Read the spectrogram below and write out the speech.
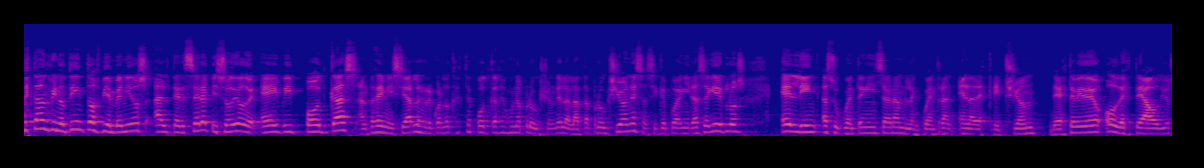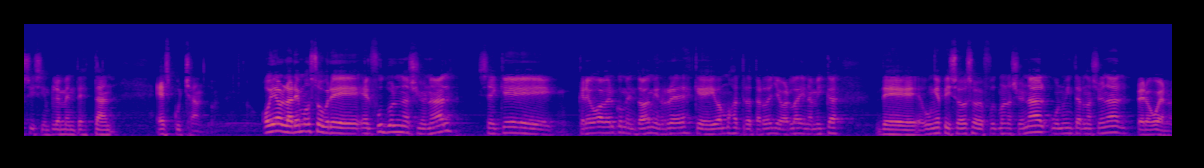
están, vinotintos? Bienvenidos al tercer episodio de AV Podcast. Antes de iniciar, les recuerdo que este podcast es una producción de La Lata Producciones, así que pueden ir a seguirlos. El link a su cuenta en Instagram lo encuentran en la descripción de este video o de este audio si simplemente están escuchando. Hoy hablaremos sobre el fútbol nacional. Sé que creo haber comentado en mis redes que íbamos a tratar de llevar la dinámica de un episodio sobre fútbol nacional, uno internacional, pero bueno,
